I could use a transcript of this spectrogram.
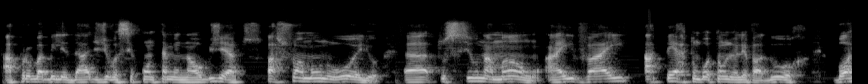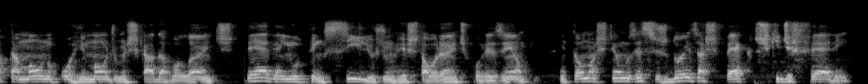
a probabilidade de você contaminar objetos. Passou a mão no olho, uh, tossiu na mão, aí vai, aperta um botão do elevador, bota a mão no corrimão de uma escada rolante, pega em utensílios de um restaurante, por exemplo, então, nós temos esses dois aspectos que diferem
